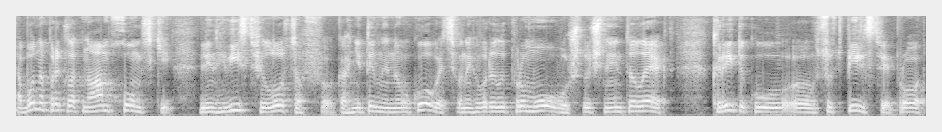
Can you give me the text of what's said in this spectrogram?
Або, наприклад, Ноам Хомський, лінгвіст, філософ, когнітивний науковець. Вони говорили про мову, штучний інтелект, критику в суспільстві, про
